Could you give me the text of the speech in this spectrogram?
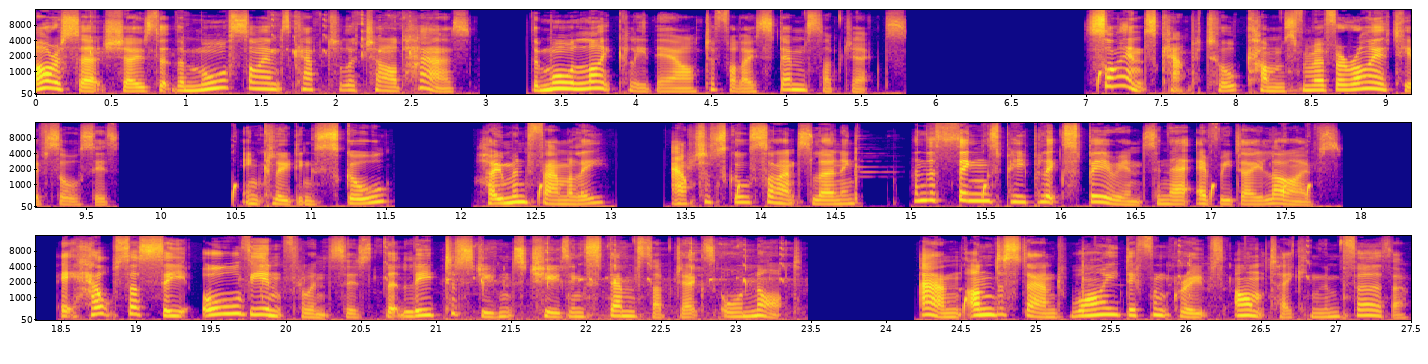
Our research shows that the more science capital a child has, the more likely they are to follow STEM subjects. Science capital comes from a variety of sources, including school, home and family, out of school science learning, and the things people experience in their everyday lives. It helps us see all the influences that lead to students choosing STEM subjects or not, and understand why different groups aren't taking them further.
